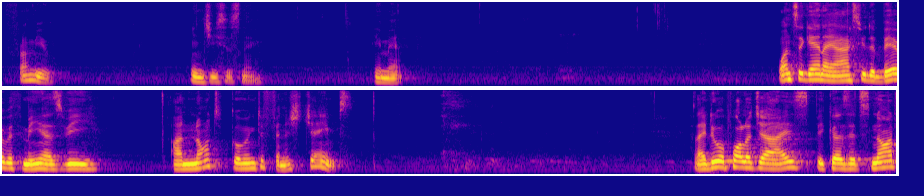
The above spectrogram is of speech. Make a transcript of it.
from you. In Jesus' name, amen. Once again, I ask you to bear with me as we are not going to finish James. And I do apologize because it's not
